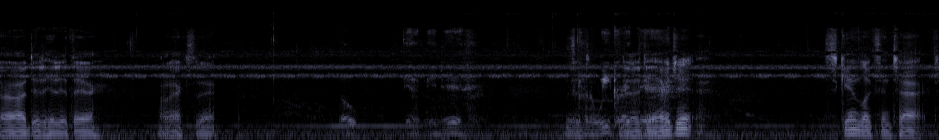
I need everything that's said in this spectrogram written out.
Oh, I did hit it there on accident. Oh, yeah, you did. It's kind of weak did right I there. damage it? Skin looks intact.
